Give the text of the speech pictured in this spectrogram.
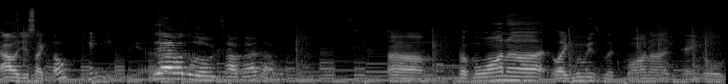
I was just like, okay. Yeah, it was a little bit top. but I thought it was fun. Um, but Moana, like movies like Moana and Tangled,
